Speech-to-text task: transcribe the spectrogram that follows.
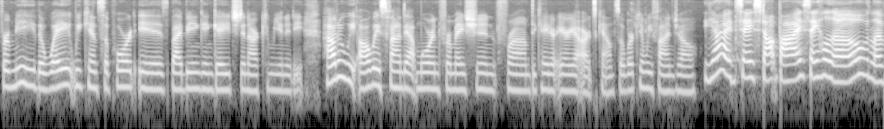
for me, the way we can support is by being engaged in our community. How do we always find out more information from Decatur Area Arts Council? Where can we find y'all? yeah, I'd say stop by, say hello. Love,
